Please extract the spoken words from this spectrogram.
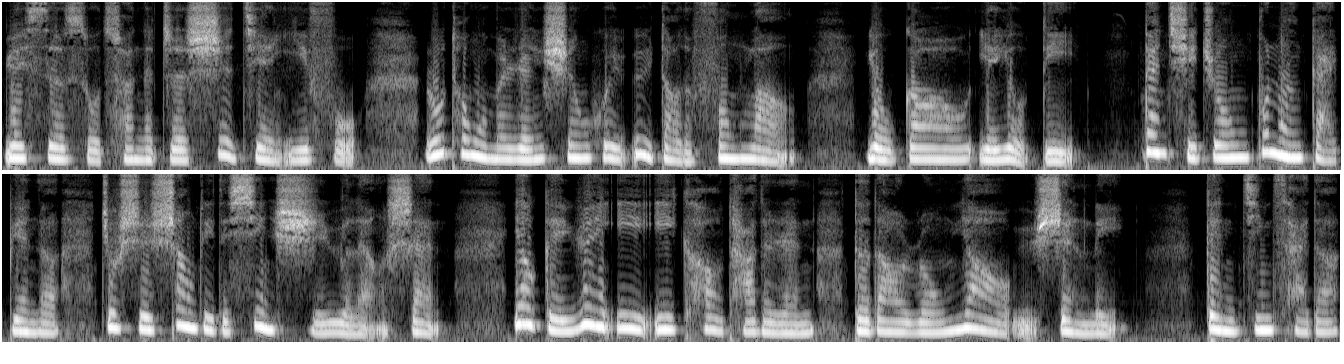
约瑟所穿的这四件衣服，如同我们人生会遇到的风浪，有高也有低。但其中不能改变的，就是上帝的信实与良善，要给愿意依靠他的人得到荣耀与胜利。更精彩的，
